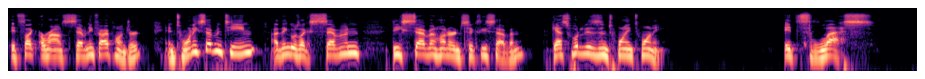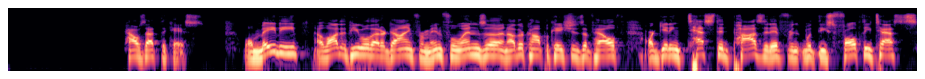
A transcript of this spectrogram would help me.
it's like around 7,500. In 2017, I think it was like 7,767. Guess what it is in 2020? It's less. How's that the case? Well, maybe a lot of the people that are dying from influenza and other complications of health are getting tested positive with these faulty tests,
